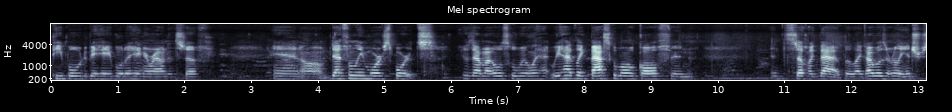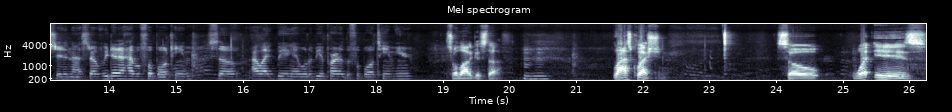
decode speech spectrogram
people to be able to hang around and stuff. And um, definitely more sports because at my old school we only had we had like basketball, golf, and and stuff like that. But like I wasn't really interested in that stuff. We didn't have a football team, so I like being able to be a part of the football team here. So, a lot of good stuff. hmm Last question. So, what is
